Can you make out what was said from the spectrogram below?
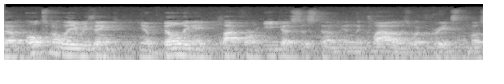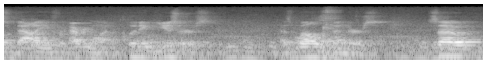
uh, ultimately, we think you know, building a platform ecosystem in the cloud is what creates the most value for everyone, including users, as well as vendors. So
